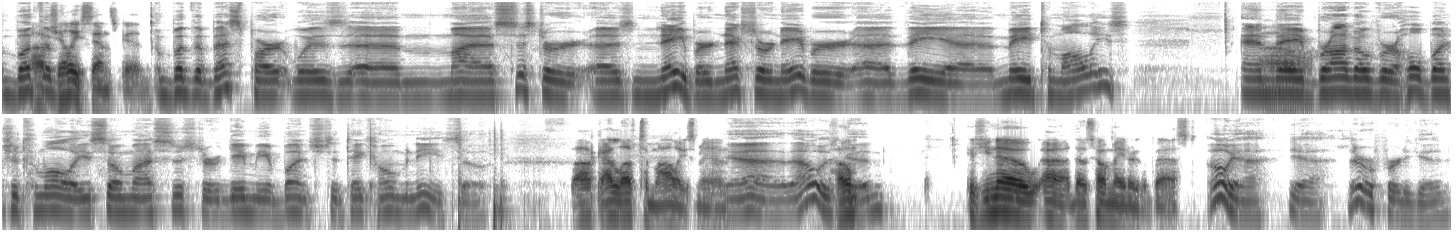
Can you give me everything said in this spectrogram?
But oh, the chili sounds good. but the best part was uh, my sister's neighbor, next door neighbor. Uh, they uh, made tamales, and they Oh. brought over a whole bunch of tamales. So my sister gave me a bunch to take home and eat. So Fuck, I love tamales, man. yeah, that was Home- good. Because you know uh, those homemade are the best. Oh yeah, yeah, they were pretty good.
